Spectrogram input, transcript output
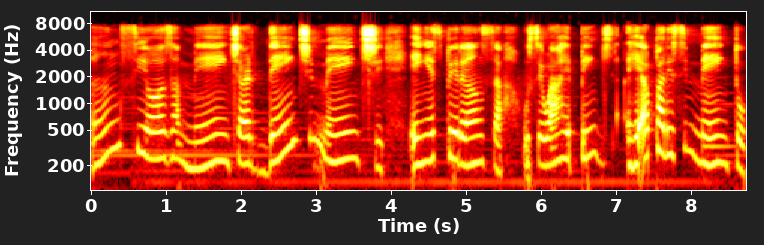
ansiosamente, ardentemente, em esperança, o seu reaparecimento,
